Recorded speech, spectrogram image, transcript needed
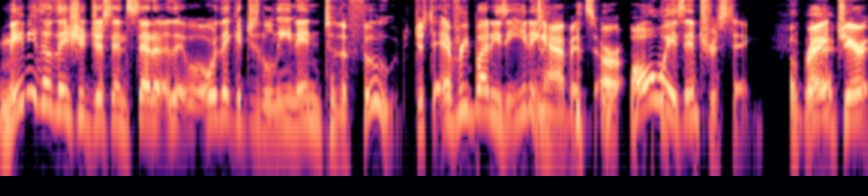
Maybe though they should just instead of or they could just lean into the food. Just everybody's eating habits are always interesting, right? Jerry,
